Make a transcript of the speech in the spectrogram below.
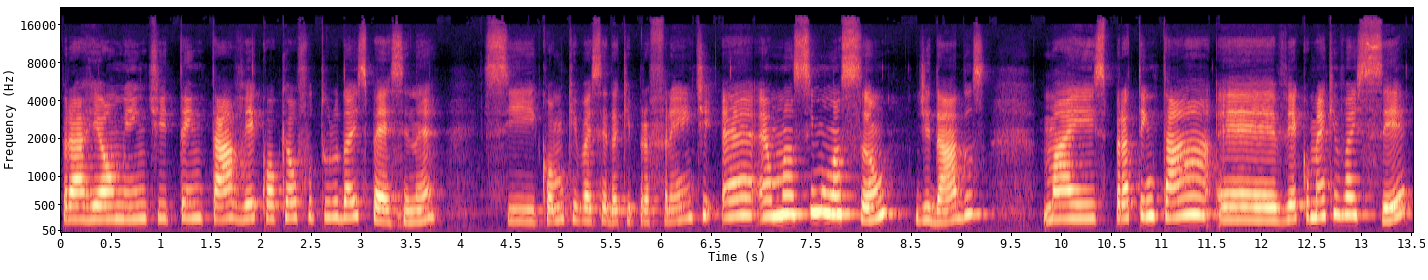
para realmente tentar ver qual é o futuro da espécie, né? Se como que vai ser daqui para frente é, é uma simulação de dados, mas para tentar é, ver como é que vai ser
